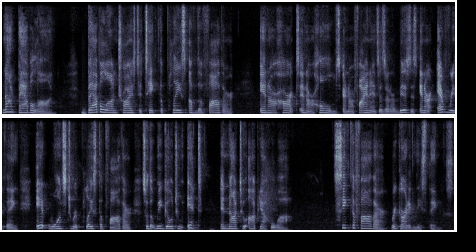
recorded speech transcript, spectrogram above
not Babylon. Babylon tries to take the place of the Father in our hearts, in our homes, in our finances, in our business, in our everything. It wants to replace the Father so that we go to it and not to Ab Yahuwah. Seek the Father regarding these things.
